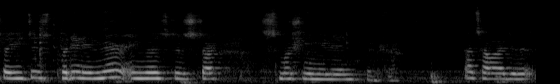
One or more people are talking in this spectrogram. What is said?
So you just put it in there and you just start smushing it in. Okay. That's how I do it.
